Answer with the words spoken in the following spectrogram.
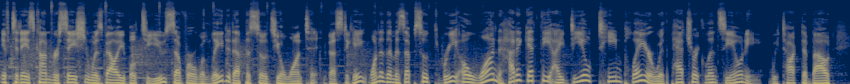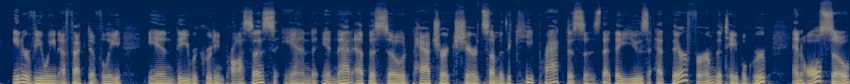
If today's conversation was valuable to you, several related episodes you'll want to investigate. One of them is episode 301 How to Get the Ideal Team Player with Patrick Lencioni. We talked about interviewing effectively in the recruiting process. And in that episode, Patrick shared some of the key practices that they use at their firm, the Table Group, and also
